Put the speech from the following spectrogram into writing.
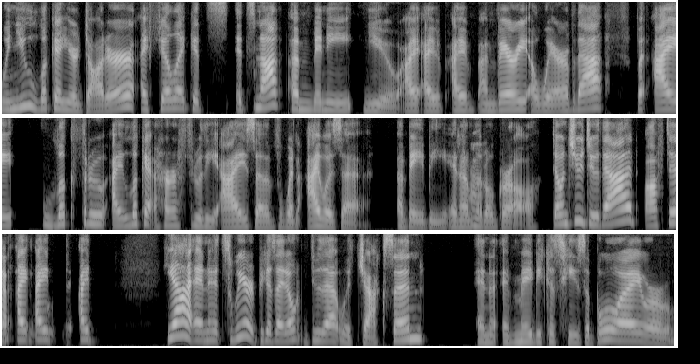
when you look at your daughter, I feel like it's it's not a mini you. I I, I am very aware of that, but I look through I look at her through the eyes of when I was a a baby and a oh. little girl. Don't you do that often? I, I I yeah, and it's weird because I don't do that with Jackson, and it may because he's a boy or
